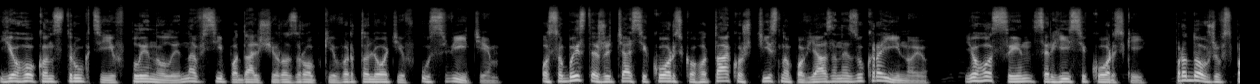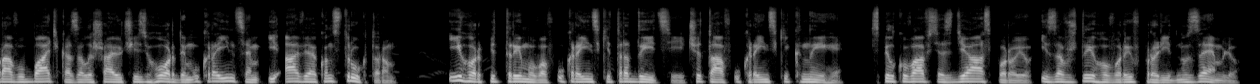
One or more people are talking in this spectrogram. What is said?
Його конструкції вплинули на всі подальші розробки вертольотів у світі. Особисте життя Сікорського також тісно пов'язане з Україною. Його син Сергій Сікорський продовжив справу батька, залишаючись гордим українцем і авіаконструктором. Ігор підтримував українські традиції, читав українські книги, спілкувався з діаспорою і завжди говорив про рідну землю.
